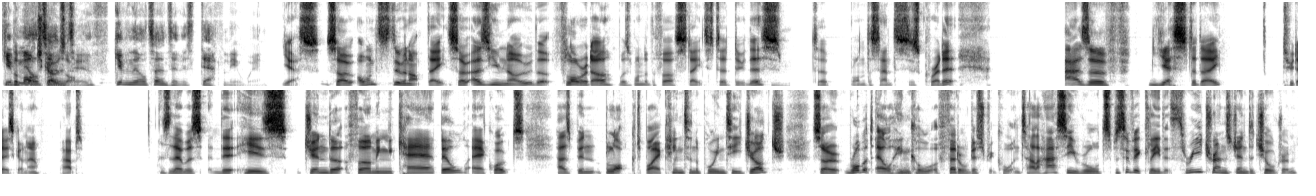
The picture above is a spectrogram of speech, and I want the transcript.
Given The the, march goes on. alternative, given the alternative, it's definitely a win. Yes. So I wanted to do an update. So as you know, that Florida was one of the first states to do this, hmm. to Ron DeSantis' credit. As of yesterday, two days ago now, perhaps. So there was the, his gender affirming care bill, air quotes, has been blocked by a Clinton appointee judge. So Robert L. Hinkle of Federal District Court in Tallahassee ruled specifically that three transgender children,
